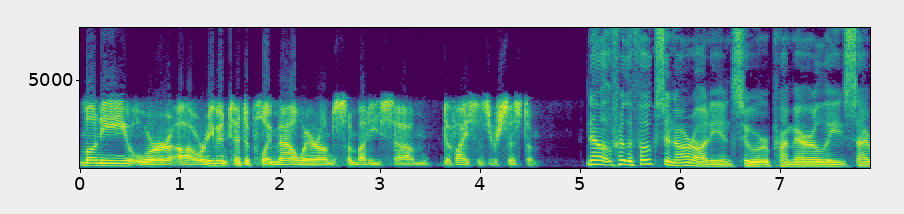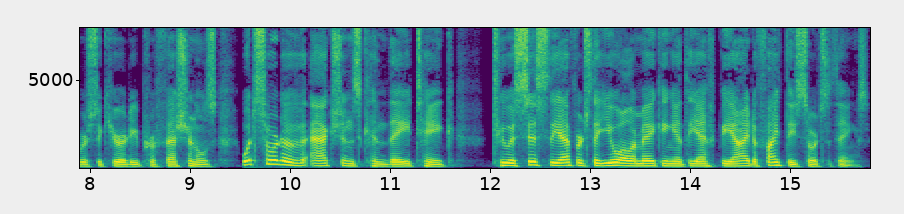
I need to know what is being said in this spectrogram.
money or, uh, or even to deploy malware onto somebody's um, devices or system. Now, for the folks in our audience who are primarily cybersecurity professionals, what sort of actions can they take to assist the efforts that you all are making at the FBI to fight these sorts of things?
